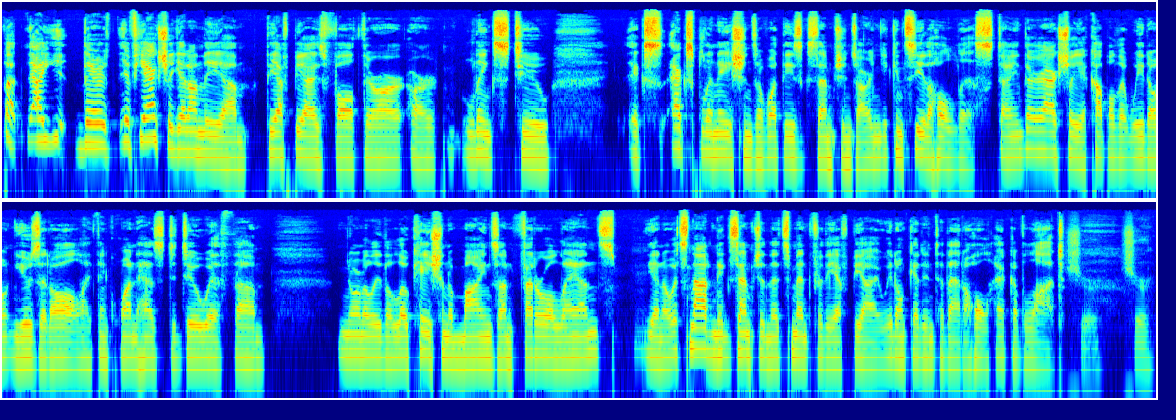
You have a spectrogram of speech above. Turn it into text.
but uh, there, if you actually get on the um, the FBI's vault, there are are links to ex- explanations of what these exemptions are, and you can see the whole list. I mean, there are actually a couple that we don't use at all. I think one has to do with um, normally the location of mines on federal lands. You know, it's not an exemption that's meant for the FBI. We don't get into that a whole heck of a lot. Sure, sure.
